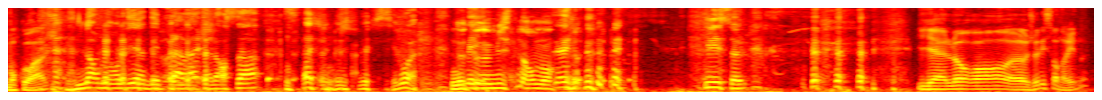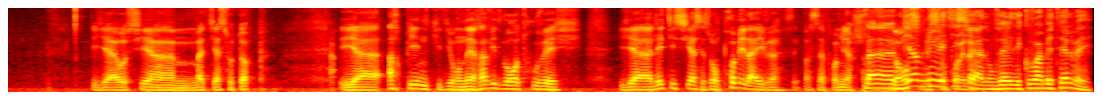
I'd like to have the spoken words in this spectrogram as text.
bon courage. La Normandie indépendante. Alors ça, ça, c'est loin. Un autonomiste normand. Il est seul. Il y a Laurent euh, Jolie Sandrine. Il y a aussi un Mathias au top. Il y a Arpine qui dit on est ravi de vous retrouver. Il y a Laetitia, c'est son premier live. C'est pas sa première ch- Bah, bienvenue Laetitia, donc vous allez découvrir BTLV.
